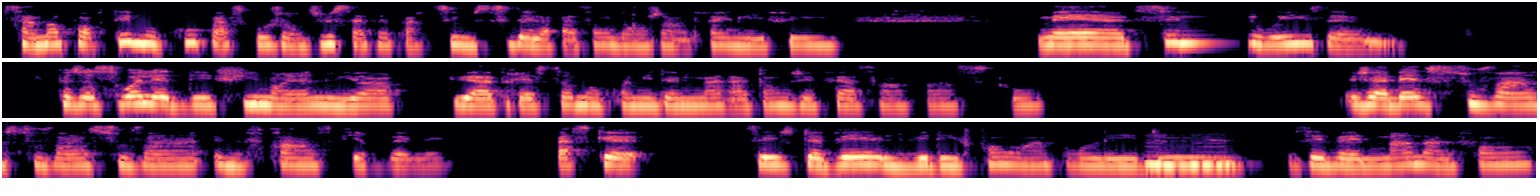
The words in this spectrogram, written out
ça m'a porté beaucoup parce qu'aujourd'hui, ça fait partie aussi de la façon dont j'entraîne les filles. Mais tu sais, Louise, euh, que ce soit le défi Montréal-New York, puis après ça, mon premier demi-marathon que j'ai fait à San Francisco, j'avais souvent, souvent, souvent une phrase qui revenait. Parce que, tu sais, je devais lever des fonds hein, pour les deux mmh événements, dans le fond.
